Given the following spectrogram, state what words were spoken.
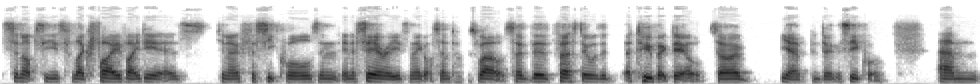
synopses for like five ideas, you know, for sequels in, in a series, and they got sent off as well. So the first deal was a, a two book deal. So I yeah, I've been doing the sequel. Um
